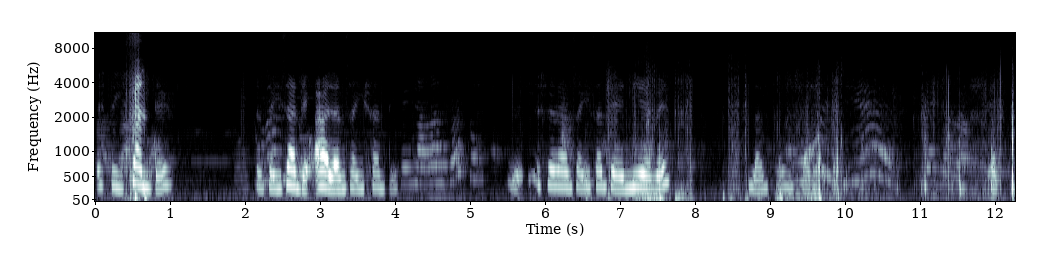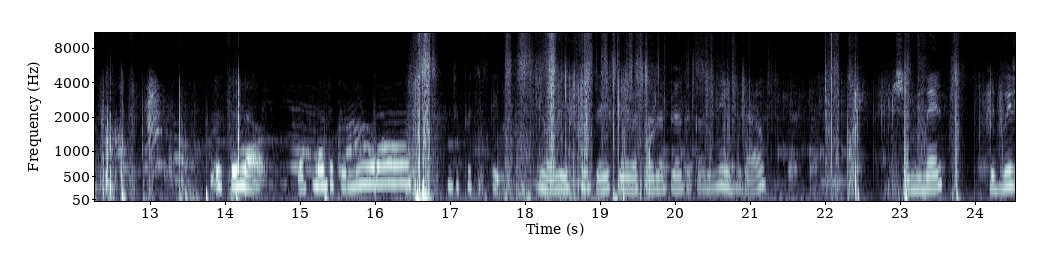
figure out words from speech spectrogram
Este guisante. Lanzaguisante. Ah, lanzaguisante. Ese lanzaguisante de nieve. Lanzaguisante. Esta es la, la planta carnívora. Después, eh, no, después de este va a estar la planta carnívora. Es el nivel. Después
